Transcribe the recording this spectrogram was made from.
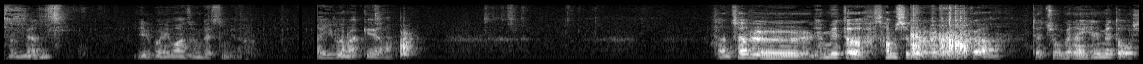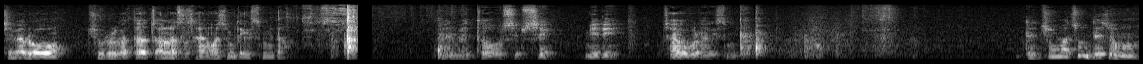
그러면 1번이 완성됐습니다. 자, 2번 할게요. 단차를 1m 30으로 할 거니까 대충 그냥 1m 50으로 줄을 갖다가 잘라서 사용하시면 되겠습니다. 1m 50씩 미리 작업을 하겠습니다. 대충 맞추면 되죠 뭐.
